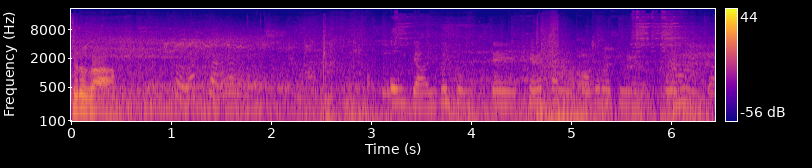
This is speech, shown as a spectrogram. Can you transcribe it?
들어가. 오 야 이건 좀 내 계획과는 어그러지면 너무 인정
